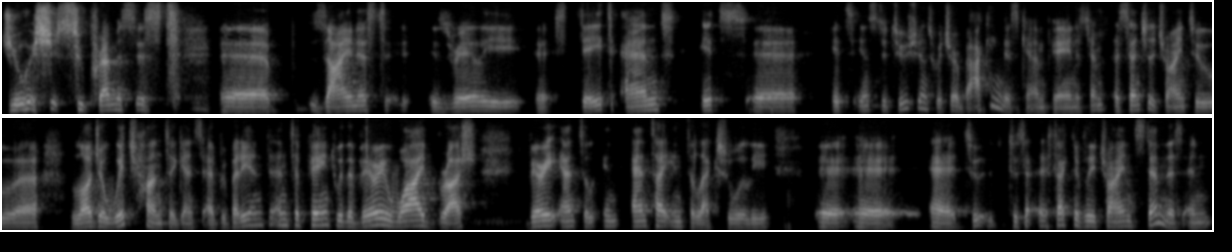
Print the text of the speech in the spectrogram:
Jewish supremacist uh, Zionist Israeli uh, state and its uh, its institutions, which are backing this campaign, essentially trying to uh, lodge a witch hunt against everybody and, and to paint with a very wide brush very anti-intellectually uh, uh, uh, to, to effectively try and stem this. And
